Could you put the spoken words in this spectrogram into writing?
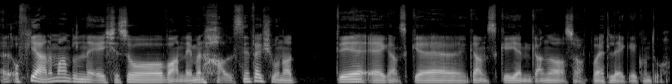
eh, å fjerne mandlene er ikke så vanlig, men halsinfeksjoner det er ganske, ganske gjenganger altså, på et legekontor.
